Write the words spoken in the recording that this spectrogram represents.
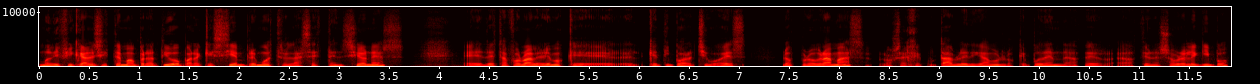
modificar el sistema operativo para que siempre muestre las extensiones. Eh, de esta forma veremos qué, qué tipo de archivo es. Los programas, los ejecutables, digamos, los que pueden hacer acciones sobre el equipo,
